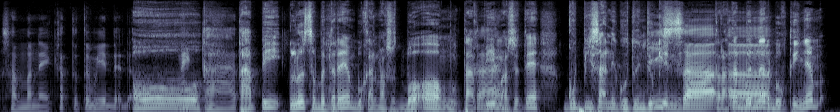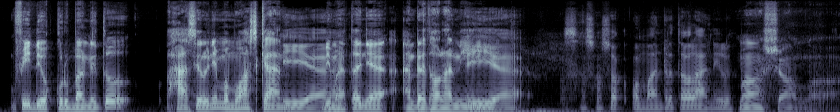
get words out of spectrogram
sama nekat itu tuh beda dong. Oh. Nekat. Tapi lu sebenarnya bukan maksud bohong, Bukan. tapi maksudnya gue bisa nih gue tunjukin nih. Bisa. Ternyata eh, bener buktinya video kurban itu hasilnya memuaskan Iya. di matanya Andre Taulani. Iya. Sosok Om Andre Taulani loh. Masya Allah.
